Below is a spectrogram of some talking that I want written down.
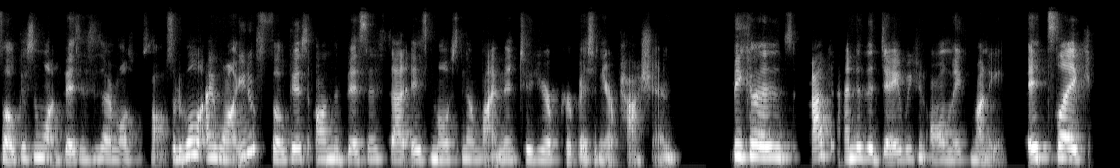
focus on what businesses are most profitable. I want you to focus on the business that is most in alignment to your purpose and your passion. Because at the end of the day, we can all make money. It's like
